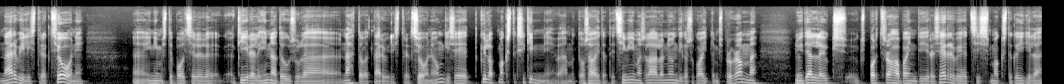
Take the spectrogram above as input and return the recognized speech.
närvilist reaktsiooni äh, inimeste poolt sellele kiirele hinnatõusule nähtavat närvilist reaktsiooni, ongi see, et küllap makstakse kinni vähemalt osa aidata, et siin viimasel ajal on ju olnud igasugu aitamisprogramme, nüüd jälle üks, üks ports raha pandi reservi, et siis maksta kõigile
